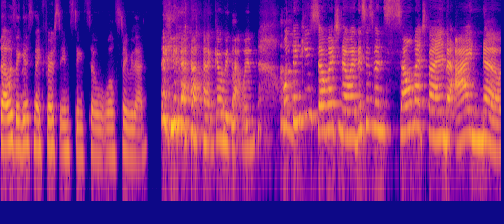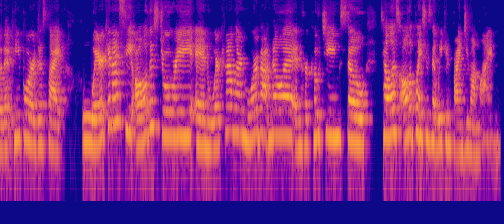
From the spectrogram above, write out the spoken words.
That was, I guess, my first instinct. So we'll stay with that. yeah, go with that one. Well, thank you so much, Noa. This has been so much fun, but I know that people are just like, where can I see all this jewelry and where can I learn more about Noa and her coaching? So tell us all the places that we can find you online.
